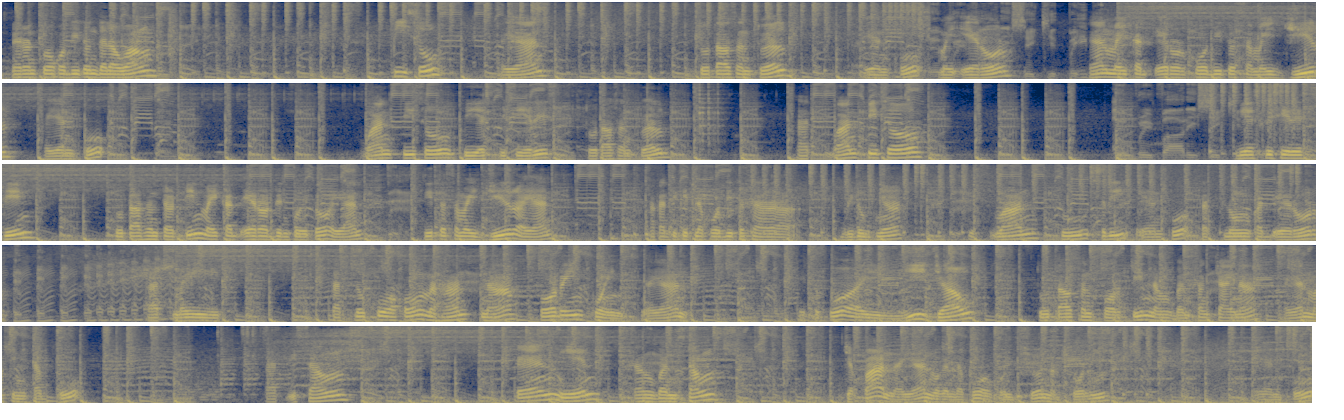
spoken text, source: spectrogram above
Meron po ako dito dalawang piso. Ayan. 2012. Ayan po, may error. Ayan, may CAD error po dito sa may GIR. Ayan po. 1 piso BSP series 2012 at 1 piso BSP series din 2013 may CAD error din po ito ayan. Dito sa may GIR ayan. Nakadikit na po dito sa bilog nya is 1, 2, 3 ayan po. Tatlong CAD error. At may tatlo po akong nahunt na foreign coins ayan ito po ay Yi Jiao 2014 ng bansang China. Ayan, makintab po. At isang 10 yen ng bansang Japan. Ayan, maganda po ang kondisyon ng Sony. Ayan po.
